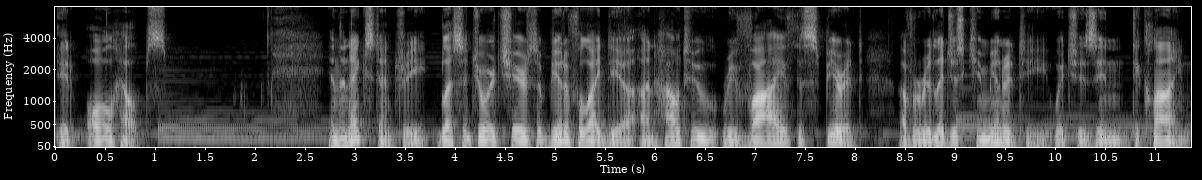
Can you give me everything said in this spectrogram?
It all helps. In the next entry, Blessed George shares a beautiful idea on how to revive the spirit of a religious community which is in decline.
